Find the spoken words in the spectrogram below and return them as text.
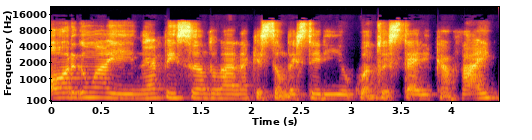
Órgão aí, né? Pensando lá na questão da histeria, o quanto a histérica vai,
